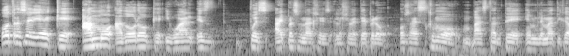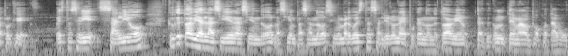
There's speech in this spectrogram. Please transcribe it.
Otra serie que amo, adoro, que igual es pues hay personajes LGBT, pero, o sea, es como bastante emblemática porque esta serie salió, creo que todavía la siguen haciendo, la siguen pasando, sin embargo esta salió en una época en donde todavía era un tema un poco tabú,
